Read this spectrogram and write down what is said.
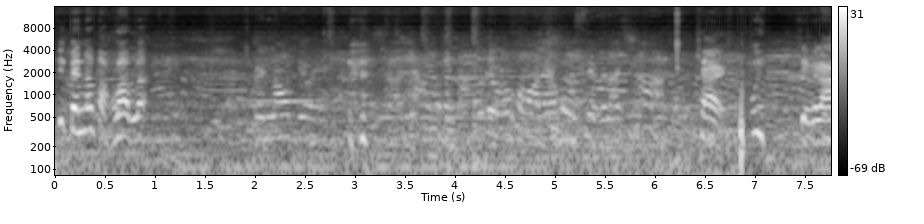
พี่เป็นมาสองรอบแล้ว เป็นรอบเดียวเองเดี๋ยวก็พอแล้วโหเสียเวลาชิบหายใช่ อุ้ย เสียเวลา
